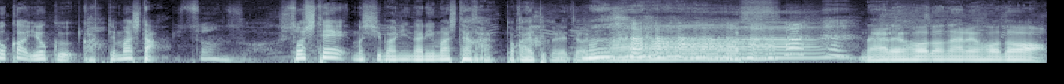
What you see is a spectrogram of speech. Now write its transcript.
とかよく買ってました。そして虫歯になりましたがと書いてくれております。なるほどなるほど。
